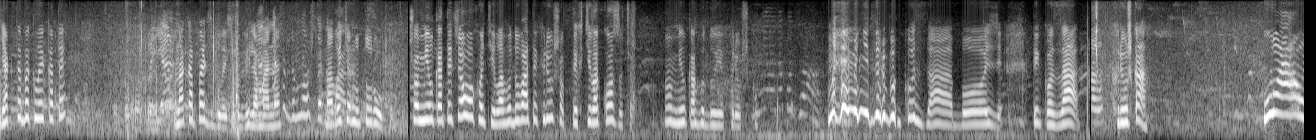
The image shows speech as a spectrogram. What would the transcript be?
Як тебе кликати? Вона капець близько біля мене. На витягнуту руку. Що, Мілка, ти цього хотіла? Годувати хрюшок? Ти хотіла козочок? О, Мілка годує хрюшку. Мені треба коза, боже. Ти коза. Хрюшка. Вау!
